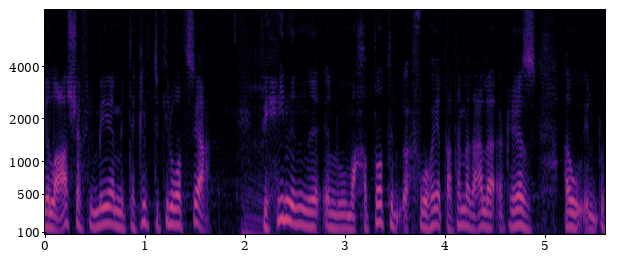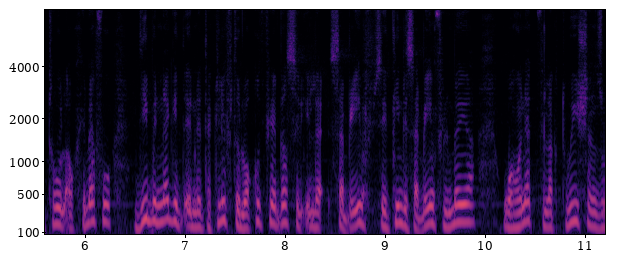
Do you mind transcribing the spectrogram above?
إلى 10% من تكلفة الكيلو وات ساعة. في حين إن المحطات الاحفوريه بتعتمد على الغاز أو البترول أو خلافه دي بنجد إن تكلفة الوقود فيها بيصل إلى 70 60 ل 70% وهناك fluctuations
